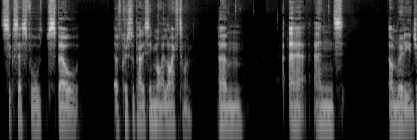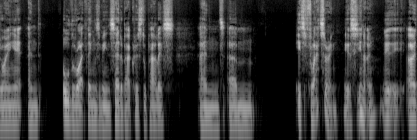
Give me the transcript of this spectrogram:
successful spell of Crystal Palace in my lifetime, um, uh, and I'm really enjoying it. And all the right things are being said about Crystal Palace, and um, it's flattering. It's you know, it, it, I,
